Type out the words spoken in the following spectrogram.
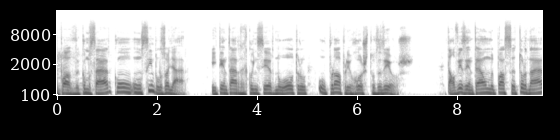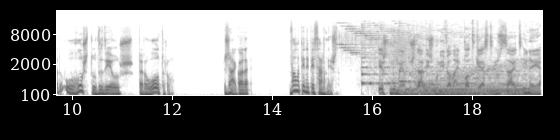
Tudo pode começar com um simples olhar e tentar reconhecer no outro o próprio rosto de Deus. Talvez então me possa tornar o rosto de Deus para o outro. Já agora, vale a pena pensar nisto. Este momento está disponível em podcast no site e na app.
